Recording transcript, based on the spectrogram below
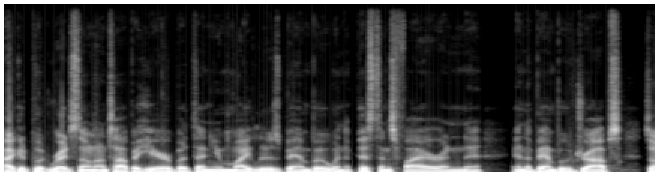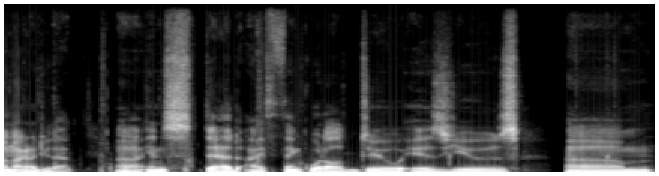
I could put redstone on top of here, but then you might lose bamboo when the pistons fire and the, and the bamboo drops. So I'm not going to do that. Uh, instead, I think what I'll do is use um,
